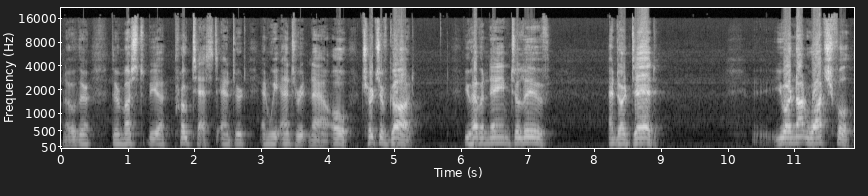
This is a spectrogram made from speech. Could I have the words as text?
No, there, there must be a protest entered, and we enter it now. Oh, Church of God, you have a name to live and are dead. You are not watchful.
